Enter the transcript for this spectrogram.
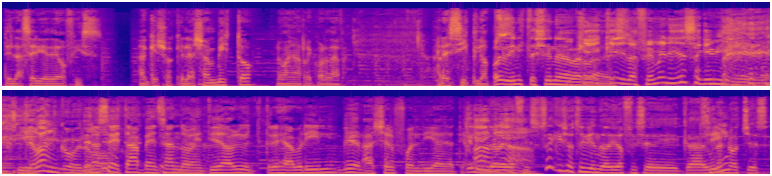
de la serie de Office. Aquellos que la hayan visto lo van a recordar. Reciclops. Hoy viniste lleno de ¿Y ¿Qué, qué la efeméride esa que viene? Sí. Este banco, bro. No sé, estaba pensando 22 de abril, 23 de abril. Bien. Ayer fue el Día de la Qué Tierra. lindo Ah, The. Office. ¿Sabes que yo estoy viendo The Office eh, cada ¿Sí? unas noches?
